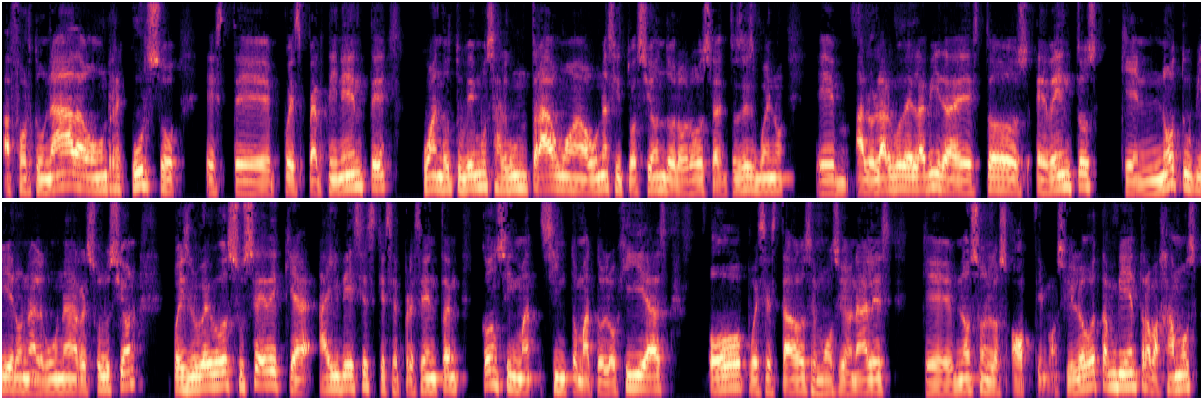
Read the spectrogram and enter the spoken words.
afortunada o un recurso este, pues pertinente cuando tuvimos algún trauma o una situación dolorosa. Entonces, bueno, eh, a lo largo de la vida, estos eventos que no tuvieron alguna resolución, pues luego sucede que hay veces que se presentan con sintomatologías o pues estados emocionales que no son los óptimos. Y luego también trabajamos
